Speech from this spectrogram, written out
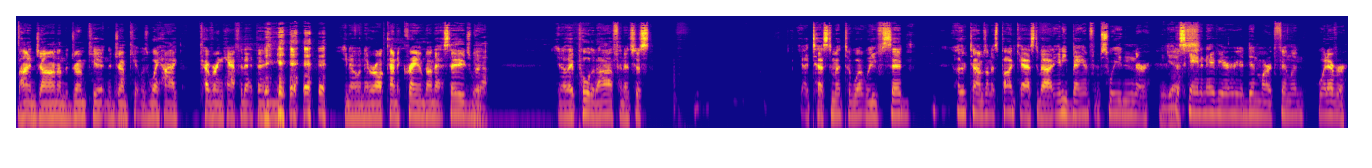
behind John on the drum kit, and the drum kit was way high, covering half of that thing. you know, and they were all kind of crammed on that stage, but yeah, you know, they pulled it off, and it's just a testament to what we've said other times on this podcast about any band from Sweden or the yes, Scandinavia area, Denmark, Finland, whatever.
